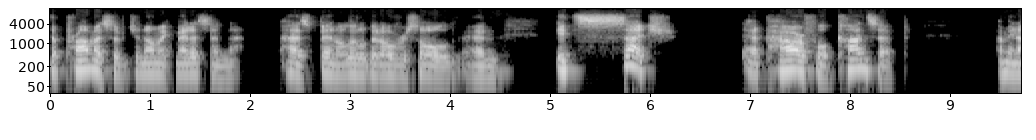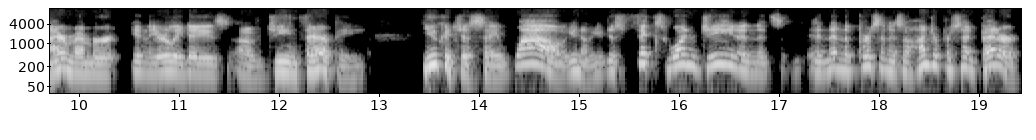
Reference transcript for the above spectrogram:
the promise of genomic medicine has been a little bit oversold. And it's such a powerful concept. I mean, I remember in the early days of gene therapy, you could just say, wow, you know, you just fix one gene and it's, and then the person is 100% better.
